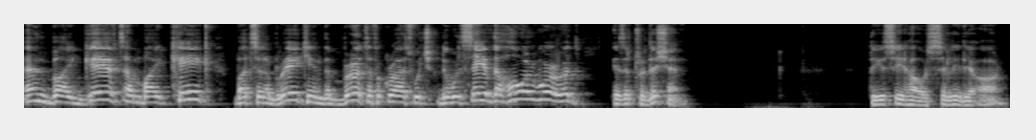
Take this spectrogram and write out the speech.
and by gift and by cake, but celebrating the birth of a Christ, which they will save the whole world, is a tradition. Do you see how silly they are?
